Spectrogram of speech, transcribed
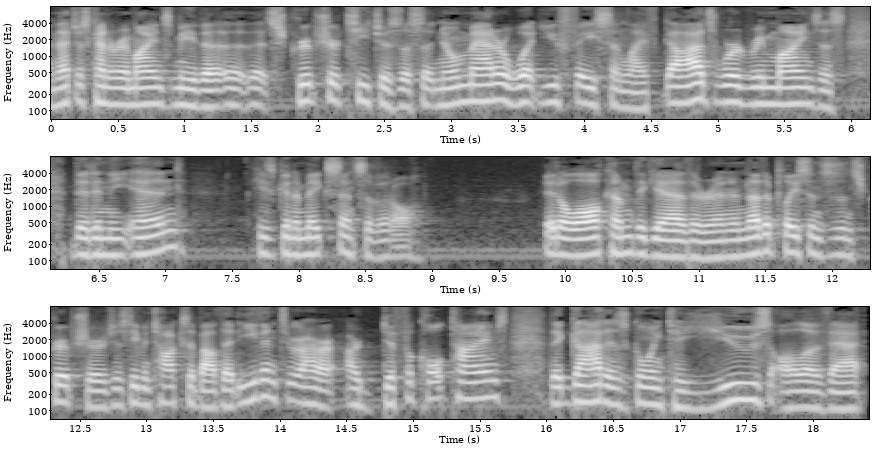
And that just kind of reminds me that, uh, that Scripture teaches us that no matter what you face in life, God's Word reminds us that in the end, He's going to make sense of it all. It'll all come together. And another place in, in Scripture just even talks about that even through our, our difficult times, that God is going to use all of that,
